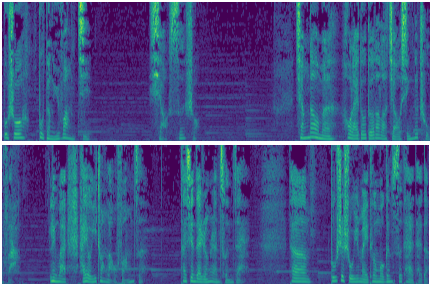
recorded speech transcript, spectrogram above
不说不等于忘记。”小斯说：“强盗们后来都得到了绞刑的处罚。”另外还有一幢老房子，它现在仍然存在。它不是属于美特莫根斯太太的，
